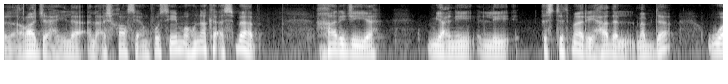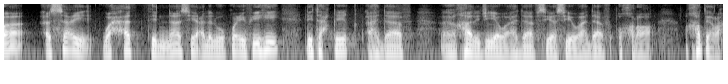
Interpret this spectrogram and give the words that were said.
راجع إلى الأشخاص أنفسهم وهناك أسباب خارجية يعني لاستثمار هذا المبدأ والسعي وحث الناس على الوقوع فيه لتحقيق أهداف آه، خارجية وأهداف سياسية وأهداف أخرى خطرة.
